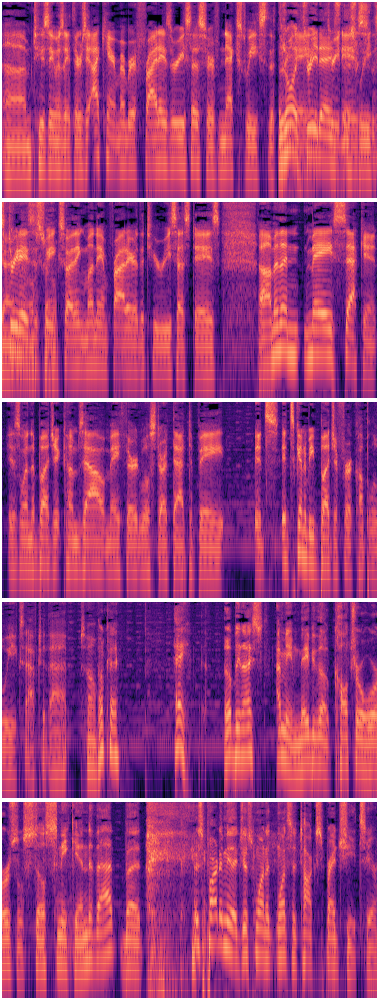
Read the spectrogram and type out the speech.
Um, Tuesday, Wednesday, Thursday. I can't remember if Friday's a recess or if next week's the. There's only three-day- three days Three this days. week, It's three days know, this so. week. So I think Monday and Friday are the two recess days. Um, and then May 2nd is when the budget comes out. May 3rd, we'll start that debate. It's it's going to be budget for a couple of weeks after that. So Okay. Hey, it'll be nice. I mean, maybe the culture wars will still sneak into that, but there's part of me that just wanted, wants to talk spreadsheets here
